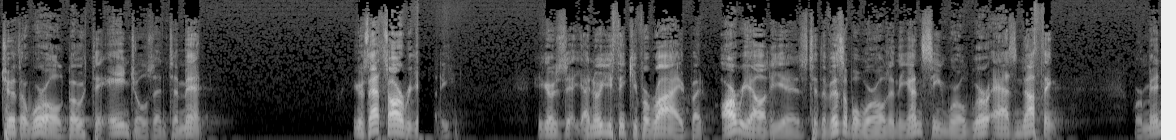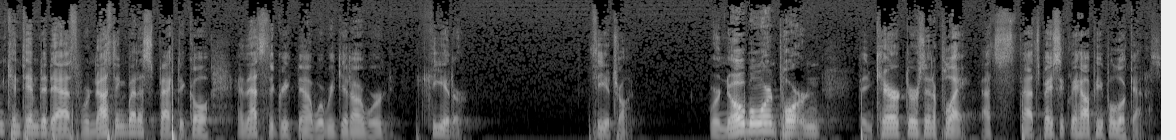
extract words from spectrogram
to the world, both to angels and to men. He goes, that's our reality. He goes, I know you think you've arrived, but our reality is to the visible world and the unseen world, we're as nothing. We're men condemned to death. We're nothing but a spectacle. And that's the Greek now where we get our word theater. Theatron. We're no more important than characters in a play. That's, that's basically how people look at us.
